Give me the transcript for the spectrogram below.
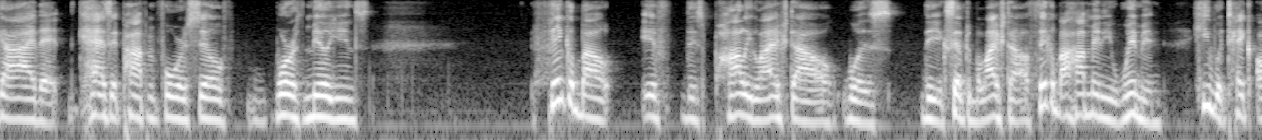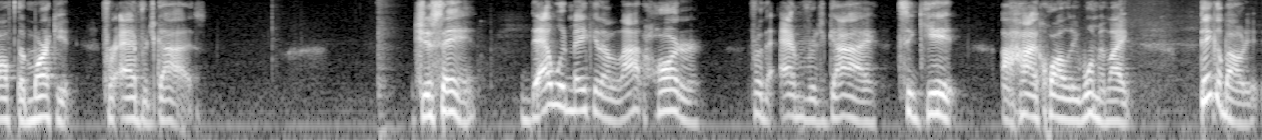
guy that has it popping for himself, worth millions. Think about if this poly lifestyle was the acceptable lifestyle. Think about how many women he would take off the market for average guys. Just saying, that would make it a lot harder for the average guy to get a high quality woman. Like, think about it.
